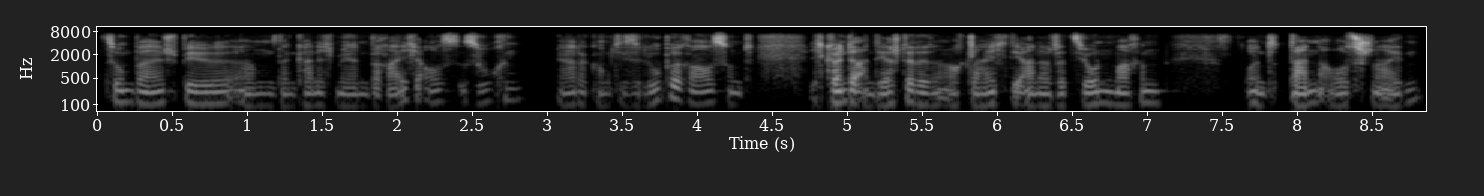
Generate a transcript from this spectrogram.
zum Beispiel. Ähm, dann kann ich mir einen Bereich aussuchen. Ja, da kommt diese Lupe raus und ich könnte an der Stelle dann auch gleich die Annotationen machen und dann ausschneiden.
